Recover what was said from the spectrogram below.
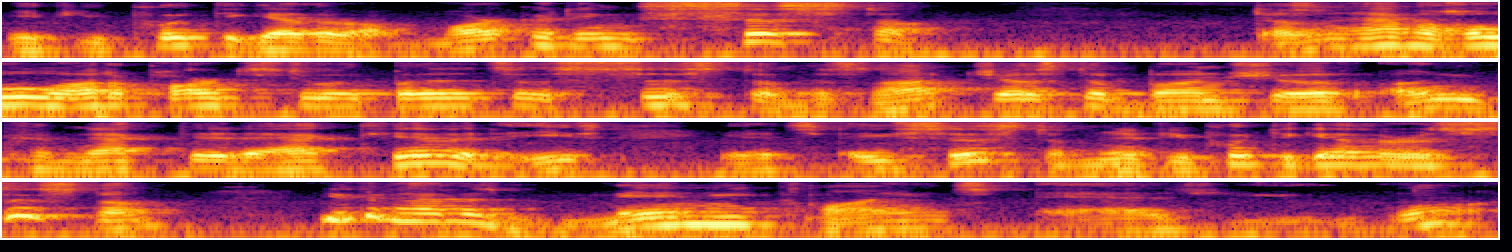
if you put together a marketing system, doesn't have a whole lot of parts to it, but it's a system. It's not just a bunch of unconnected activities. It's a system. And if you put together a system, you can have as many clients as you want.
